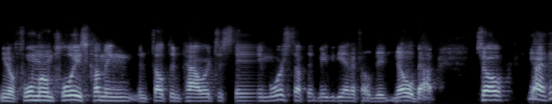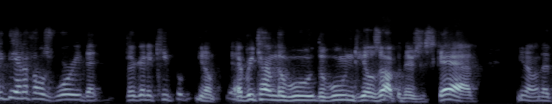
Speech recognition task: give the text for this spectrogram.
You know, former employees coming and felt empowered to say more stuff that maybe the NFL didn't know about. So yeah, I think the NFL is worried that they're going to keep, you know, every time the wound the wound heals up and there's a scab, you know, that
